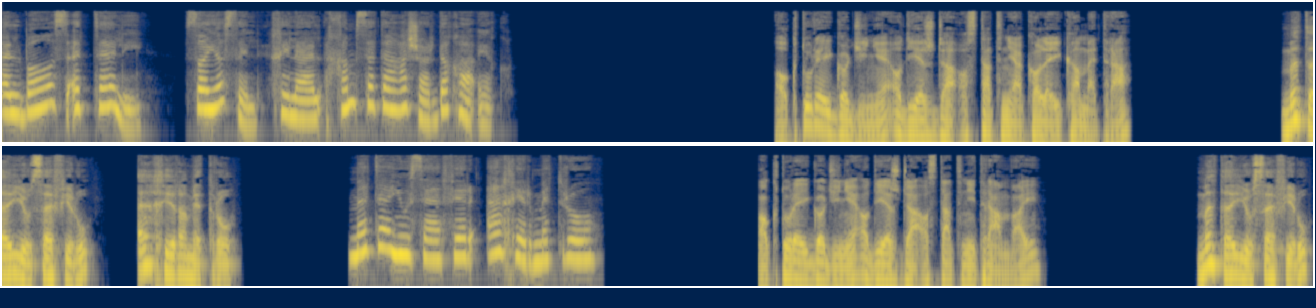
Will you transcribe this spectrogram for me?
الباص التالي سيصل خلال خمسة عشر دقائق. O której godzinie odjeżdża ostatnia kolejka metra? متى يسافر آخر مترو؟ متى يسافر آخر مترو؟ O której godzinie odjeżdża ostatni tramwaj? متى يسافر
